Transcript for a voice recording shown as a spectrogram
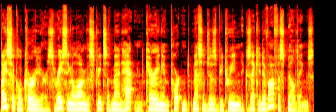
bicycle couriers racing along the streets of Manhattan carrying important messages between executive office buildings.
